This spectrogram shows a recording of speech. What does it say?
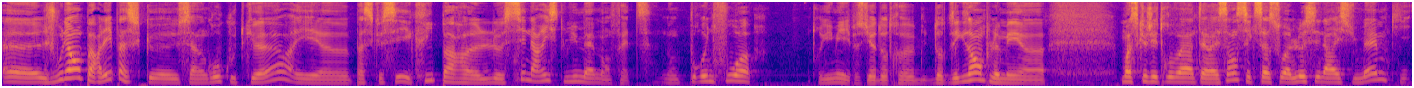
Euh, je voulais en parler parce que c'est un gros coup de cœur et euh, parce que c'est écrit par euh, le scénariste lui-même en fait. Donc pour une fois, entre guillemets, parce qu'il y a d'autres exemples, mais moi ce que j'ai trouvé intéressant, c'est que ça soit le scénariste lui-même qui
